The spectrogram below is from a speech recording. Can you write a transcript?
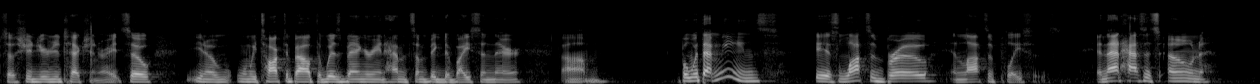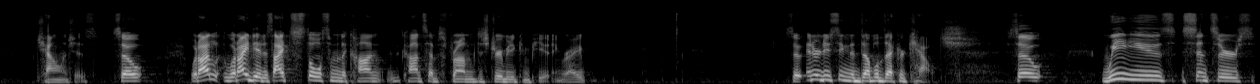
so should your detection, right? So, you know, when we talked about the whiz bangery and having some big device in there, um, but what that means is lots of bro and lots of places. And that has its own challenges. So what I, what I did is I stole some of the con concepts from distributed computing, right? So introducing the double-decker couch. So we use sensors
